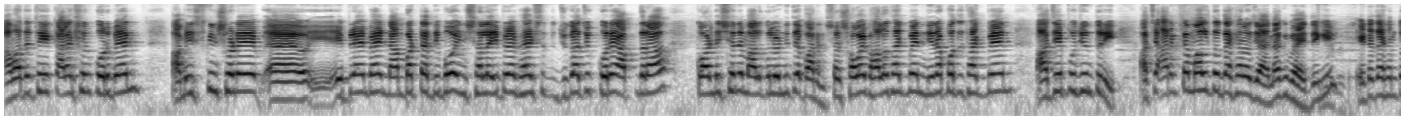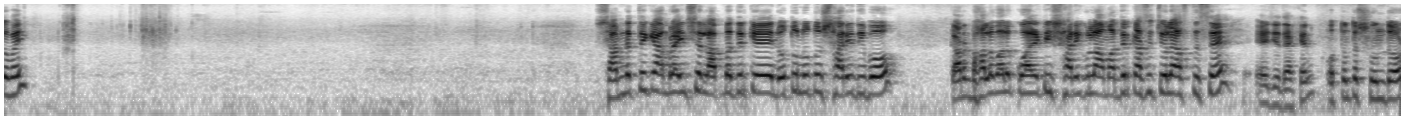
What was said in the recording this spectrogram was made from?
আমাদের থেকে কালেকশন করবেন। আমি স্ক্রিনশটে ইব্রাহিম ভাইয়ের নাম্বারটা দিব। ইনশাল্লাহ ইব্রাহিম ভাইয়ের সাথে যোগাযোগ করে আপনারা কন্ডিশনে মালগুলো নিতে পারেন। So, সবাই ভালো থাকবেন নিরাপদে থাকবেন। আজ এ পর্যন্তই। আচ্ছা আরেকটা মাল তো দেখানো যায় নাকি ভাই? দেখি এটা দেখেন তো ভাই। সামনের থেকে আমরা ইনশাল্লাহ আপনাদেরকে নতুন নতুন শাড়ি দিব। কারণ ভালো ভালো কোয়ালিটির শাড়িগুলো আমাদের কাছে চলে আসতেছে। এই যে দেখেন, অত্যন্ত সুন্দর,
